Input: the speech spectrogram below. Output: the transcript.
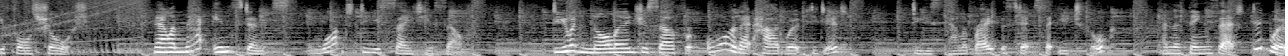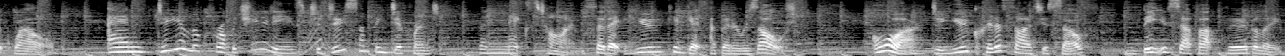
you fall short. Now, in that instance, what do you say to yourself? Do you acknowledge yourself for all of that hard work you did? Do you celebrate the steps that you took and the things that did work well? And do you look for opportunities to do something different the next time so that you can get a better result? Or do you criticize yourself and beat yourself up verbally?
